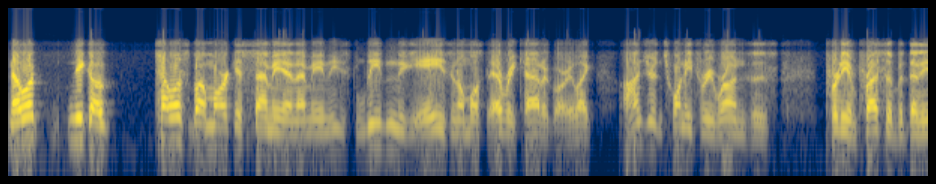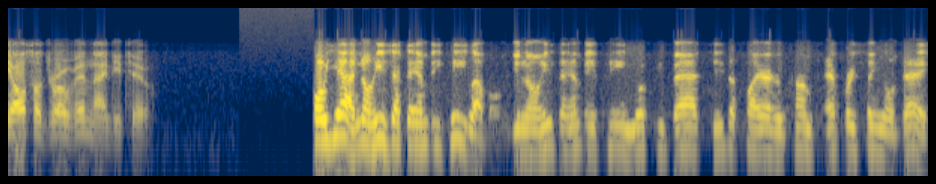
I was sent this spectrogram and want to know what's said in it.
Now, what Nico? Tell us about Marcus Semien. I mean, he's leading the A's in almost every category. Like 123 runs is pretty impressive, but then he also drove in 92. Oh yeah, no, he's at the MVP level. You know, he's the MVP, Mookie Betts. He's a player who comes every single day,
